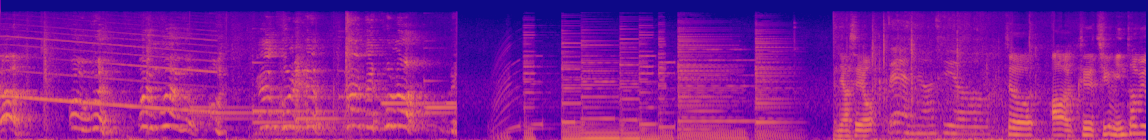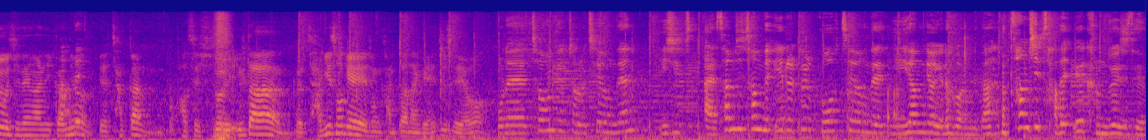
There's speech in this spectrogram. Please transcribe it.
야! 어 뭐야 어 뭐야 이거 어, 이거 콜라 내 콜라 안녕하세요. 네 안녕하세요. 저 아 그 지금 인터뷰 진행하니까요. 아, 네. 예, 잠깐 봐주시죠. 일단 그 자기소개 좀 간단하게 해주세요. 올해 처음 경찰로 채용된 20, 아 33대 1을 뚫고 채용된 이현경이라고 합니다. 34대 1 강조해주세요.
